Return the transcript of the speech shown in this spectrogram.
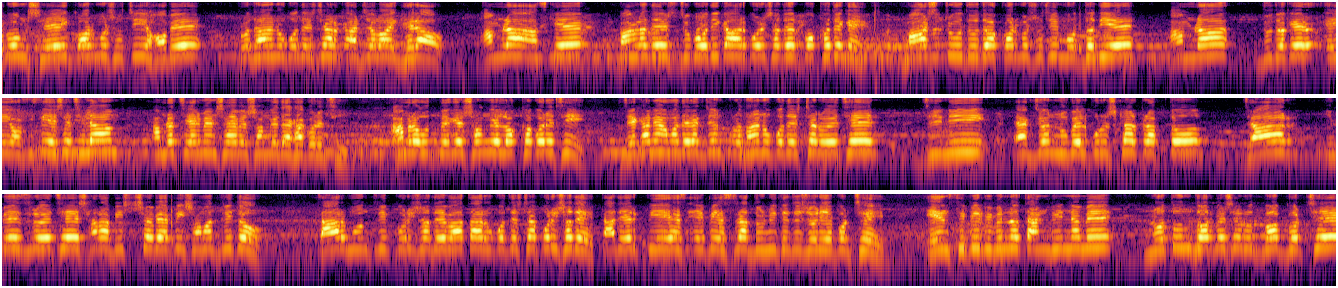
এবং সেই কর্মসূচি হবে প্রধান উপদেষ্টার কার্যালয় ঘেরাও। আমরা আজকে বাংলাদেশ যুব অধিকার পরিষদের পক্ষ থেকে মার্চ টু দুদক কর্মসূচির মধ্য দিয়ে আমরা দুদকের এই অফিসে এসেছিলাম, আমরা চেয়ারম্যান সাহেবের সঙ্গে দেখা করেছি। আমরা উদ্বেগের সঙ্গে লক্ষ্য করেছি, যেখানে আমাদের একজন প্রধান উপদেষ্টা রয়েছেন, যিনি একজন নোবেল পুরস্কার প্রাপ্ত যার ইমেজ রয়েছে সারা বিশ্বব্যাপী সমাদৃত। তার মন্ত্রী পরিষদে বা তার উপদেষ্টা পরিষদে তাদের পিএস, এপিএসরা দুর্নীতিতে জড়িয়ে পড়ছে। এনসিপির বিভিন্ন তানভির নামে নতুন দরবেশের উদ্ভব ঘটছে।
